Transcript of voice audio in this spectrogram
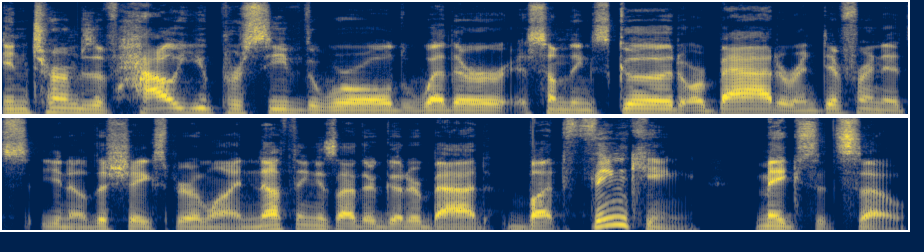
in terms of how you perceive the world, whether something's good or bad or indifferent. It's you know the Shakespeare line: nothing is either good or bad, but thinking makes it so.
